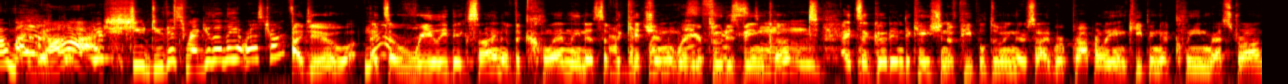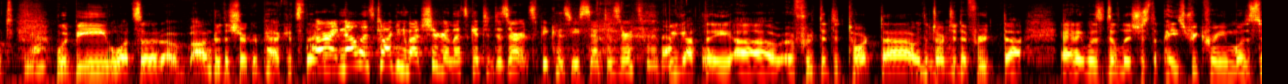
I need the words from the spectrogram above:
Oh my gosh. Do you do this regularly at restaurants? I do. It's a really big sign of the cleanliness of, Of the, the kitchen place. where your food is being cooked. It's a good indication of people doing their side work properly and keeping a clean restaurant Yeah. would be what's uh, under the sugar packets there. All right, now let's talking about sugar. Let's get to desserts because you said desserts were there. We got the uh, fruta de torta or the torta de fruta, and it was delicious. The pastry cream was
